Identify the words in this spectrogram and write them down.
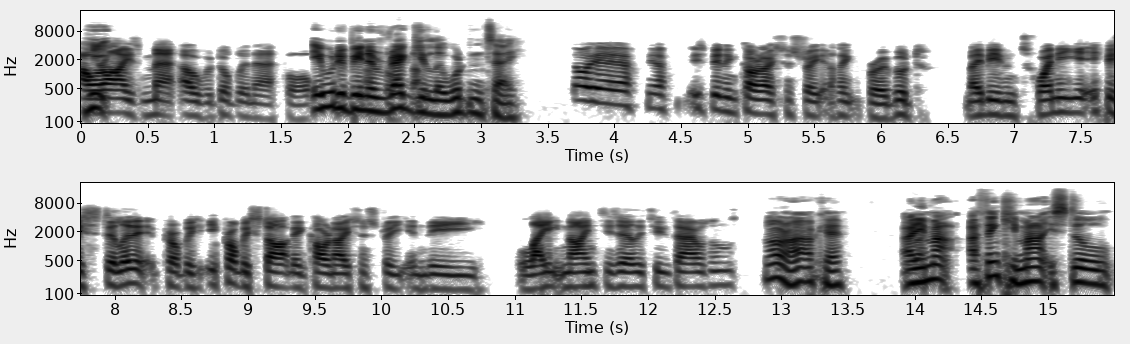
Our he- eyes met over Dublin Airport. It would have been I a thought that. regular, wouldn't he? Oh yeah, yeah. He's been in Coronation Street, I think, for a good maybe even twenty. If he's still in it, probably he probably started in Coronation Street in the late nineties, early two thousands. All right. Okay. And he might. I think he might still.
